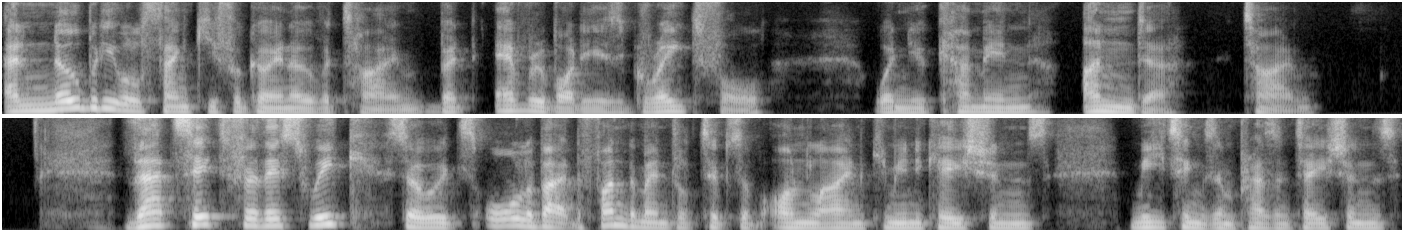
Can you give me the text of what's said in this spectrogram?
and nobody will thank you for going over time but everybody is grateful when you come in under time that's it for this week. So it's all about the fundamental tips of online communications, meetings, and presentations.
